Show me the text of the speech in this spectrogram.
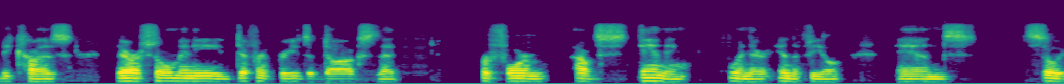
because there are so many different breeds of dogs that perform outstanding when they're in the field, and so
